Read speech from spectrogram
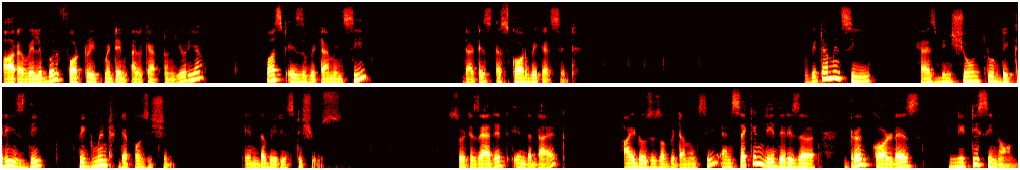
are available for treatment in alkaptonuria. First is vitamin C that is ascorbic acid. Vitamin C has been shown to decrease the pigment deposition in the various tissues. So, it is added in the diet high doses of vitamin C and secondly there is a drug called as nitisinone.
